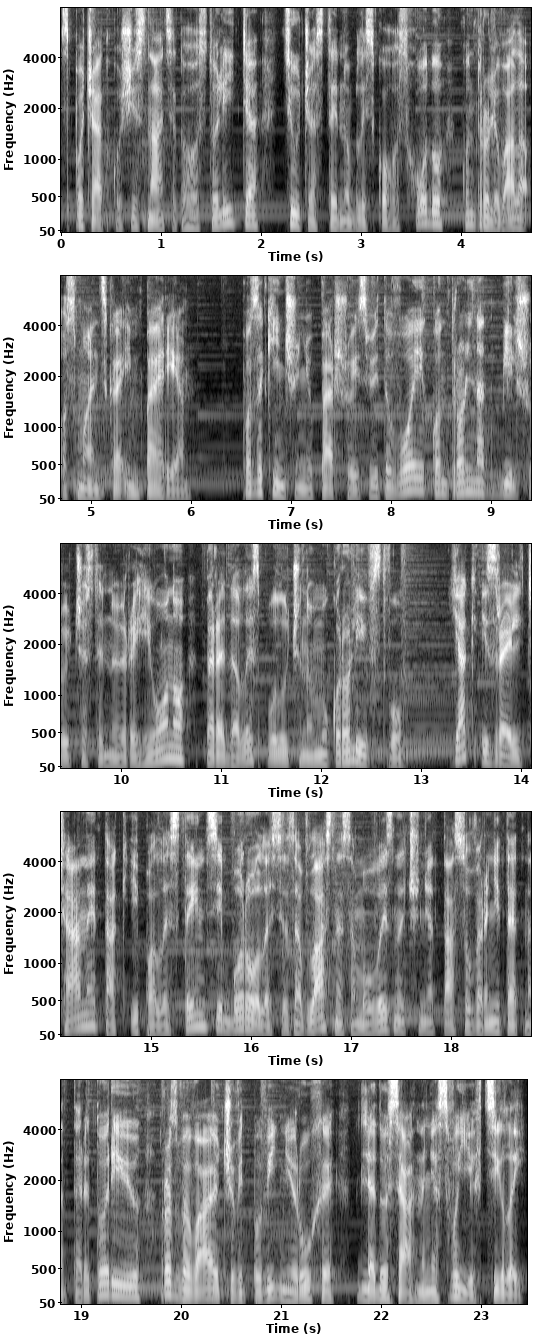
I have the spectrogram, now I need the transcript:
З початку 16 століття цю частину близького сходу контролювала Османська імперія. По закінченню Першої світової контроль над більшою частиною регіону передали Сполученому Королівству. Як ізраїльтяни, так і палестинці боролися за власне самовизначення та суверенітет над територією, розвиваючи відповідні рухи для досягнення своїх цілей.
